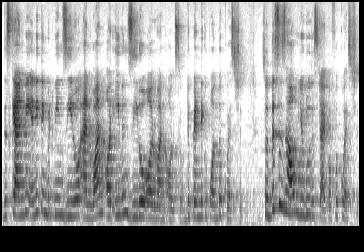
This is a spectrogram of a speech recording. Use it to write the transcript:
This can be anything between 0 and 1 or even 0 or 1 also depending upon the question. So this is how you do this type of a question.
